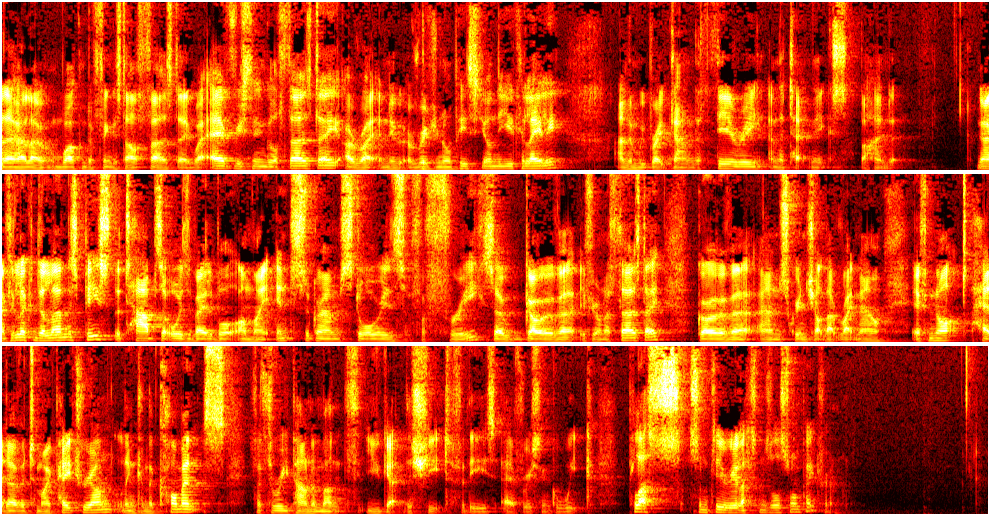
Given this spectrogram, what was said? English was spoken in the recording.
Hello, hello, and welcome to Fingerstyle Fursday, where every single Thursday I write a new original piece on the ukulele, and then we break down the theory and the techniques behind it. Now, if you're looking to learn this piece, the tabs are always available on my Instagram stories for free. So go over, if you're on a Thursday, go over and screenshot that right now. If not, head over to my Patreon, link in the comments. For £3 a month, you get the sheet for these every single week, plus some theory lessons also on Patreon.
